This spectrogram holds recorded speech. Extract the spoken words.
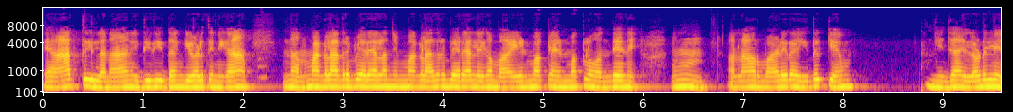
ಯಾತು ಇಲ್ಲ, ನಾನು ಇದ್ದಿದ್ದಂಗೆ ಹೇಳ್ತೀನಿ ಈಗ. ನನ್ನ ಮಗಳಾದ್ರೆ ಬೇರೆ ಅಲ್ಲ ನಿಮ್ಮ ಮಗಳಾದ್ರೆ ಬೇರೆ ಅಲ್ಲ. ಈಗ ಮ, ಹೆಣ್ಮಕ್ಳು ಹೆಣ್ಮಕ್ಳು ಒಂದೇನೆ. ಹ್ಞೂ ಅಲ್ಲ ಅವ್ರು ಮಾಡಿರೋ ಇದಕ್ಕೆ ನಿಜ ಇಲ್ಲ ನೋಡಿಲಿ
